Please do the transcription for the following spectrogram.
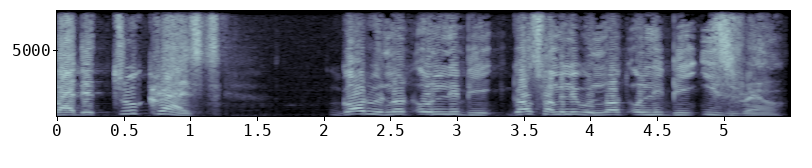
by the true Christ, God will not only be, God's family will not only be Israel,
